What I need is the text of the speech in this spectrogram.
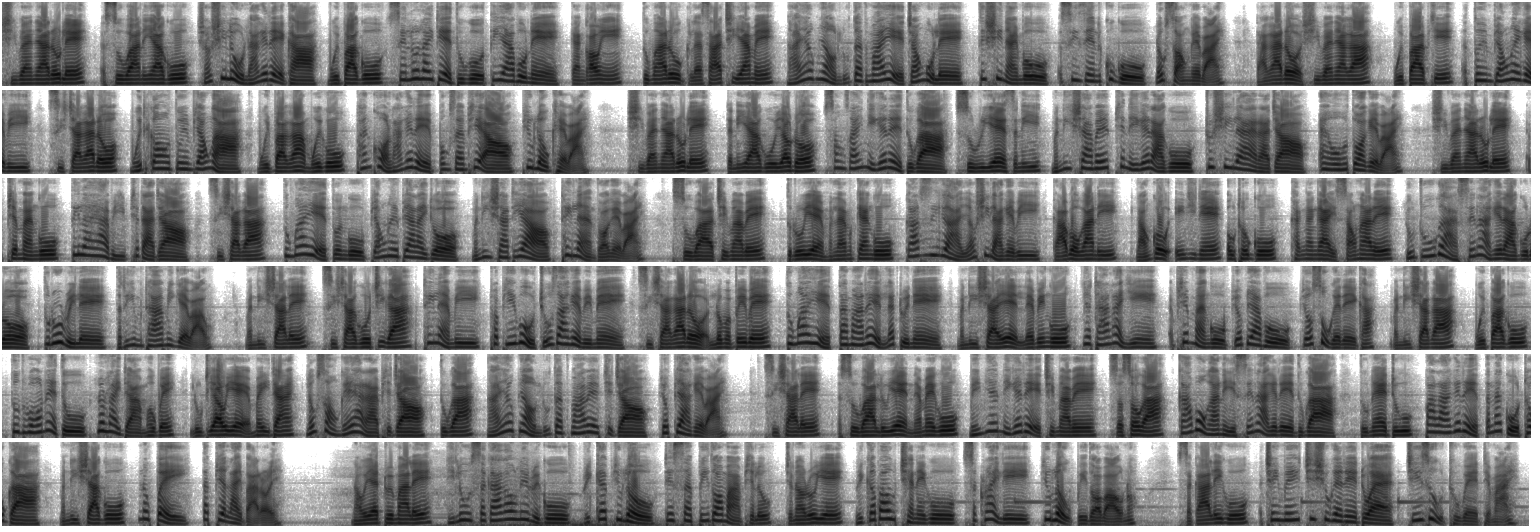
ရှီဗန်ညာတို့လည်းအဆိုပါနေရာကိုရောက်ရှိလို့လာခဲ့တဲ့အခါမွေပါကိုဆေလွတ်လိုက်တဲ့သူကိုသိရဖို့နဲ့ကံကောင်းရင် သူမတို့ဂလက်စားချီရမယ်။ငါးယောက်မြောက်လူသက်သမားရဲ့အကြောင်းကိုလည်းသိရှိနိုင်ဖို့အစီအစဉ်တစ်ခုကိုလှုပ်ဆောင်ခဲ့ပါတယ်။ဒါကတော့ရှီဗန်ညာကမွေပါဖြစ်အသွင်ပြောင်းလဲခဲ့ပြီးစီရှာကတော့မွေတကောင်အသွင်ပြောင်းကမွေပါကမွေကိုဖမ်းခေါ်လာခဲ့တဲ့ပုံစံဖြစ်အောင်ပြုလုပ်ခဲ့ပါတယ်။ရှီဗန်ညာတို့လည်းတနေရာကိုရောက်တော့စောင့်ဆိုင်နေခဲ့တဲ့သူကစူရီရဲ့ဇနီးမနီရှာပဲဖြစ်နေခဲ့တာကိုတွေ့ရှိလိုက်ရတာကြောင့်အံ့ဩသွားခဲ့ပါတယ်။ရှီဗန်ညာတို့လည်းအဖြစ်မှန်ကိုသိလိုက်ရပြီဖြစ်တာကြောင့် စီရှာကသူမရဲ့အသွင်ကိုပြောင်းလဲပြလိုက်တော့မနီရှာတယောက်ထိတ်လန့်သွားခဲ့ပါတယ်အဆိုပါအချိန်မှာပဲသူတို့ရဲ့မလန်မကန်ကိုကားတစ်စီးကရောက်ရှိလာခဲ့ပြီးကားပေါ်ကနေလောင်ကုတ်အင်ဂျင်နဲ့အုတ်ထုပ်ကိုခန်းခန်းကိုက်ဆောင်းထားတဲ့လူတူးကဆင်းလာခဲ့တာကိုတော့သူတို့တွေလည်းသတိမထားမိခဲ့ပါဘူးမနီရှာလည်းစီရှာကိုကြည့်ကထိတ်လန့်ပြီးထွက်ပြေးဖို့ကြိုးစားခဲ့ပေမဲ့စီရှာကတော့လွန်မပေးပဲသူမရဲ့တန်မာတဲ့လက်တွေနဲ့မနီရှာရဲ့လက်ပင်ကိုညှက်ထားလိုက်ရင်အဖြစ်မှန်ကိုပြောပြဖို့ပြောဆိုခဲ့တဲ့အခါမနီရှာက မွေပါကိုသူ့သဘောနဲ့သူလွတ်လိုက်တာမဟုတ်ပဲလူတစ်ယောက်ရဲ့အမိတ်တိုင်းလှုပ်ဆောင်ခဲ့ရတာဖြစ်ကြောင်းသူကငါးယောက်မြောက်လူသက်သမားပဲဖြစ်ကြောင်းပြောပြခဲ့ပါတယ်စီရှာလည်းအဆိုပါလူရဲ့နာမည်ကိုမင်းမြတ်နေခဲ့တဲ့အချိန်မှာပဲစောစောကကားပေါ်ကနေဆင်းလာခဲ့တဲ့သူကသူနဲ့အတူပါလာခဲ့တဲ့တနက်ကိုထုတ်ကာမနီရှာကိုနှုတ်ပိတ်တက်ပြစ်လိုက်ပါတော့တယ်။နောက်ရက်တွေမှာလည်းဒီလိုစကားကောင်းလေးတွေကို recap ပြုလုပ်တင်ဆက်ပေးသွားမှာဖြစ်လို့ကျွန်တော်တို့ရဲ့ recap out channel ကို subscribe လေးပြုလုပ်ပေးသွားပါအောင်နော်။ စကားလေးကိုအချိန်ပေးကြည့်ရှုခဲ့တဲ့အတွက်ကျေးဇူးအထူးပဲတင်ပါတယ်။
